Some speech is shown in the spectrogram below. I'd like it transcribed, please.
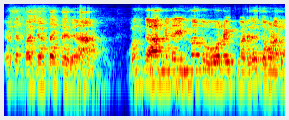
ಹೇಳ್ತಾರೆ ಭಾಷೆ ಅರ್ಥ ಆಗ್ತಾ ಇದೆ ಒಂದು ಆದ್ಮೇಲೆ ಇನ್ನೊಂದು ಓವರ್ ರೈಟ್ ಮಾಡಿದ್ರೆ ತಗೊಳಲ್ಲ.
